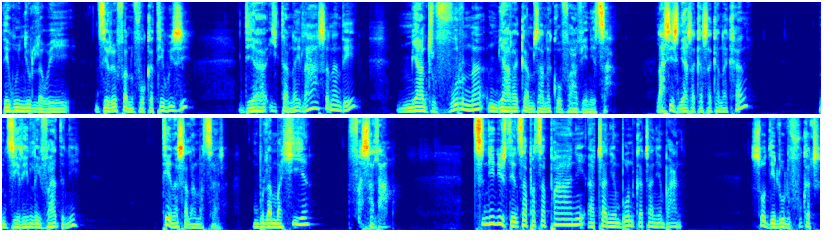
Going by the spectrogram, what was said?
dia hoy ny olona hoe, Jereo fa nivoaka teo izy, dia hitanay lasa nandeha miandry vorona miaraka amin'ny zanakao vavy eny an-tsaha lasa izy nihazakazaka nankany mijery an'ilay vadiny tena salama tsara mbola mahia fa salama tsy nino izy dia nitsapatsapahany hatrany ambony ka hatrany ambany Sao dia lolo vokatra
